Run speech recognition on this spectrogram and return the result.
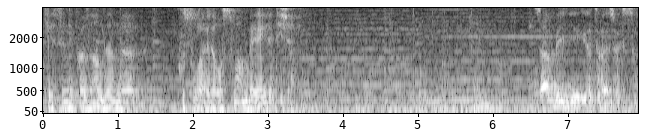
Kesinlik kazandığında pusulayla Osman Bey'e ileteceğim. Sen bilgiyi getireceksin.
